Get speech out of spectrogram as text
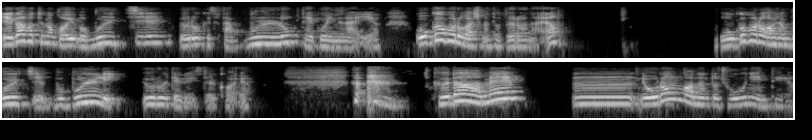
얘가 붙으면 거의 뭐 물질, 요렇게 해서 다 물로 되고 있는 아이예요. 5급으로 가시면 더 늘어나요. 5급으로 가시면 물질, 뭐 물리, 요럴 때도 있을 거예요. 그 다음에, 음, 요런 거는 또 좋은 힌트예요.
